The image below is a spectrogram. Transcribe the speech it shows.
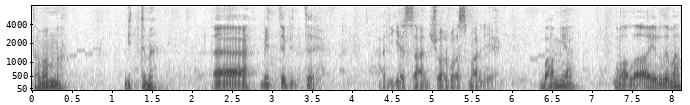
Tamam mı? Bitti mi? He bitti bitti. Hadi gel bir çorba ısmarlayayım. Bamya. Vallahi hayır demem.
